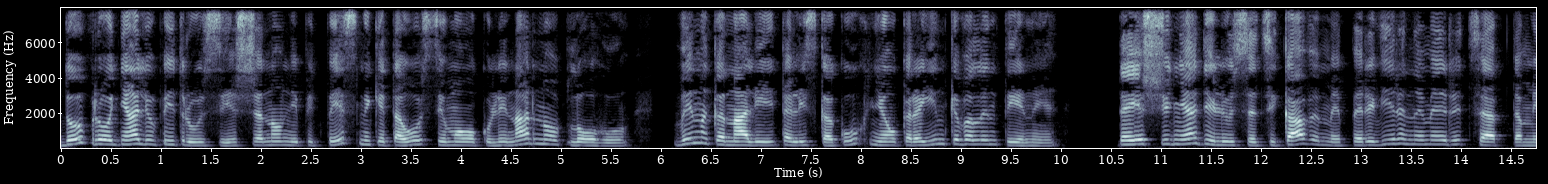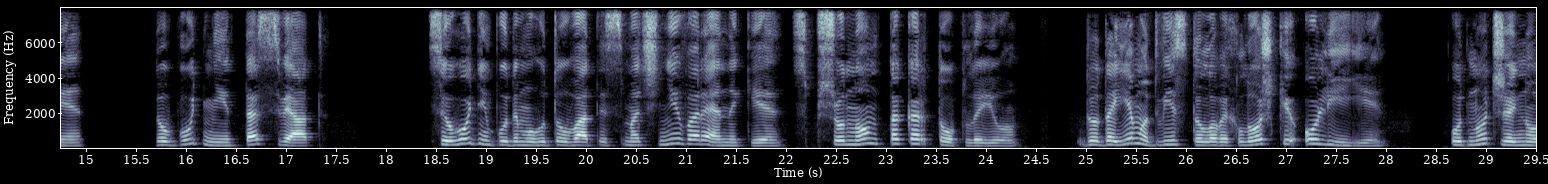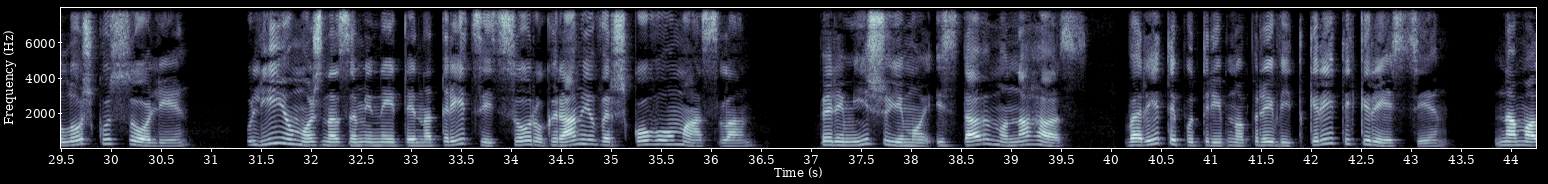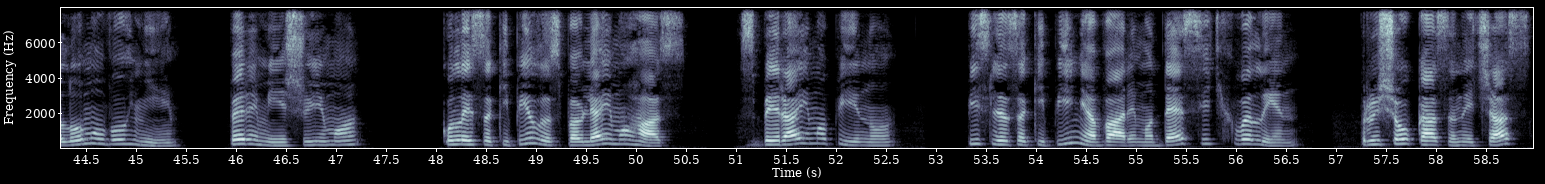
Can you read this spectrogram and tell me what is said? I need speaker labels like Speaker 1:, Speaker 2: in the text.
Speaker 1: Доброго дня, любі друзі, шановні підписники та гості мого кулінарного блогу. Ви на каналі Італійська кухня Українки Валентини, де я щодня ділюся цікавими перевіреними рецептами до будні та свят. Сьогодні будемо готувати смачні вареники з пшоном та картоплею. Додаємо 2 столових ложки олії, 1 чайну ложку солі. Олію можна замінити на 30-40 грамів вершкового масла. Перемішуємо і ставимо на газ. Варити потрібно при відкритій кришці на малому вогні. Перемішуємо. Коли закипіло, збавляємо газ. Збираємо піну. Після закипіння варимо 10 хвилин. Пройшов казаний час,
